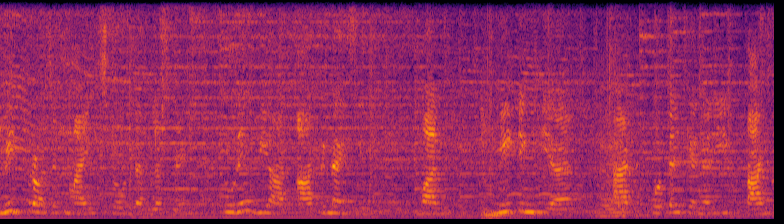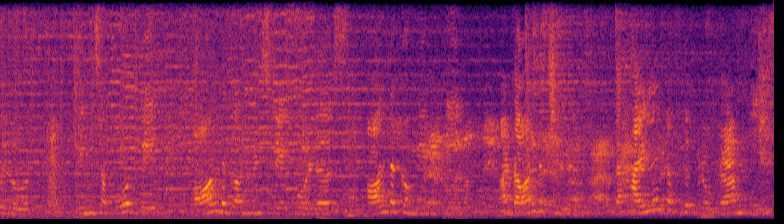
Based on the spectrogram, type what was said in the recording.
mid-project milestone development, today we are organizing one meeting here at Hotel Canary, Bangalore in support with all the government stakeholders, all the community and all the children. The highlight of the program is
